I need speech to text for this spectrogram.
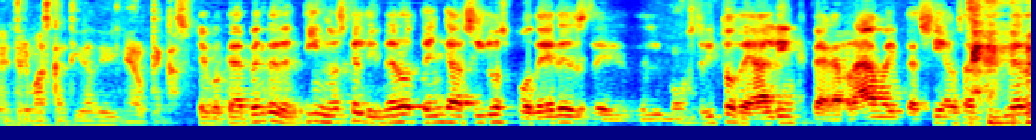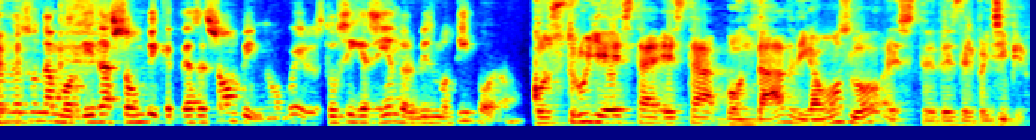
entre más cantidad de dinero tengas. Sí, porque depende de ti, no es que el dinero tenga así los poderes del monstruito de alguien que te agarraba y te hacía. O sea, el dinero no es una mordida zombie que te hace zombie, no, güey. Tú sigues siendo el mismo tipo, ¿no? Construye esta, esta bondad, digámoslo, este, desde el principio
